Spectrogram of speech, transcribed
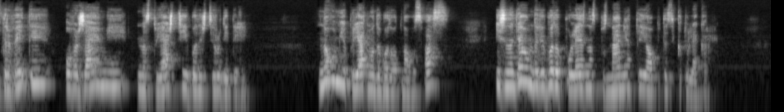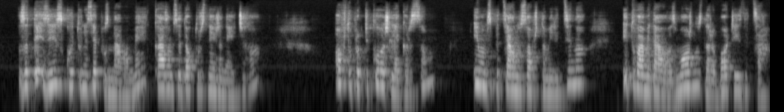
Здравейте, уважаеми настоящи и бъдещи родители! Много ми е приятно да бъда отново с вас и се надявам да ви бъда полезна с познанията и опита си като лекар. За тези, с които не се познаваме, казвам се доктор Снежа Нейчева. Общо практикуваш лекар съм, имам специалност обща медицина и това ми дава възможност да работя и с деца.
